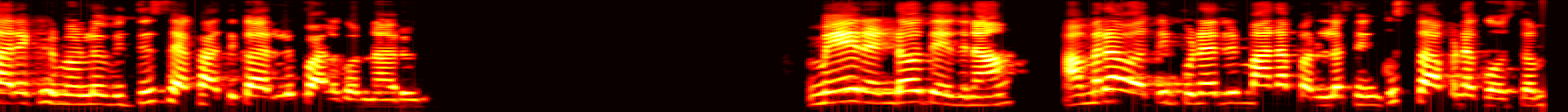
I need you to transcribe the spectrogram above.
కార్యక్రమంలో విద్యుత్ శాఖ అధికారులు పాల్గొన్నారు. మే రెండవ తేదీన అమరావతి పునర్నిర్మాణ పనుల శంకుస్థాపన కోసం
